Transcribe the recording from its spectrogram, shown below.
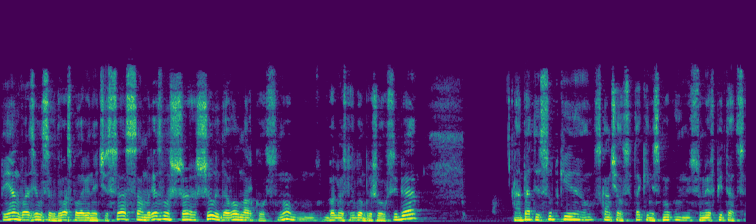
Пьян возился два с половиной часа, сам резал, шил и давал наркоз. Ну, больной с трудом пришел в себя, а пятые сутки скончался, так и не, смог, не сумев питаться.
